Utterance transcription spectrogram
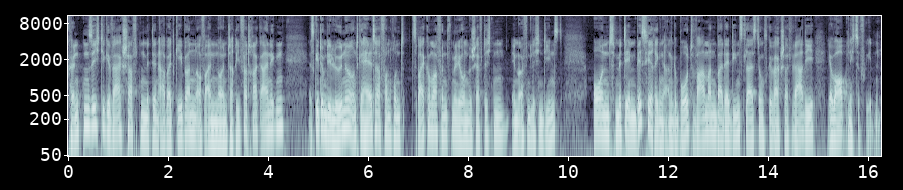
könnten sich die Gewerkschaften mit den Arbeitgebern auf einen neuen Tarifvertrag einigen. Es geht um die Löhne und Gehälter von rund 2,5 Millionen Beschäftigten im öffentlichen Dienst. Und mit dem bisherigen Angebot war man bei der Dienstleistungsgewerkschaft Verdi ja überhaupt nicht zufrieden.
